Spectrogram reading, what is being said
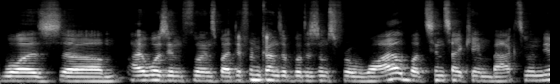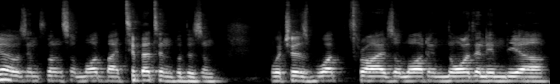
was um, I was influenced by different kinds of Buddhisms for a while, but since I came back to India, I was influenced a lot by Tibetan Buddhism, which is what thrives a lot in northern India,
